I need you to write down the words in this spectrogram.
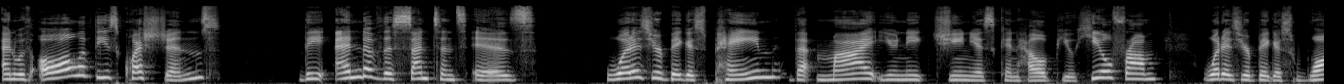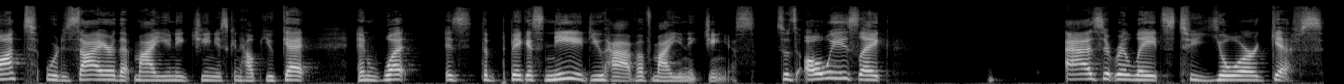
And with all of these questions, the end of the sentence is What is your biggest pain that my unique genius can help you heal from? What is your biggest want or desire that my unique genius can help you get? And what is the biggest need you have of my unique genius? So it's always like, as it relates to your gifts,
